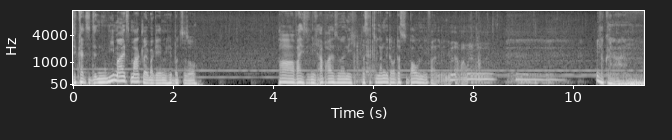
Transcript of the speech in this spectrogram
Die kannst du niemals Makler übergeben, hier Butze so. Oh, weiß ich nicht, abreißen oder nicht. Das hat zu lange gedauert, das zu bauen. Ich, ich habe keine Ahnung.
